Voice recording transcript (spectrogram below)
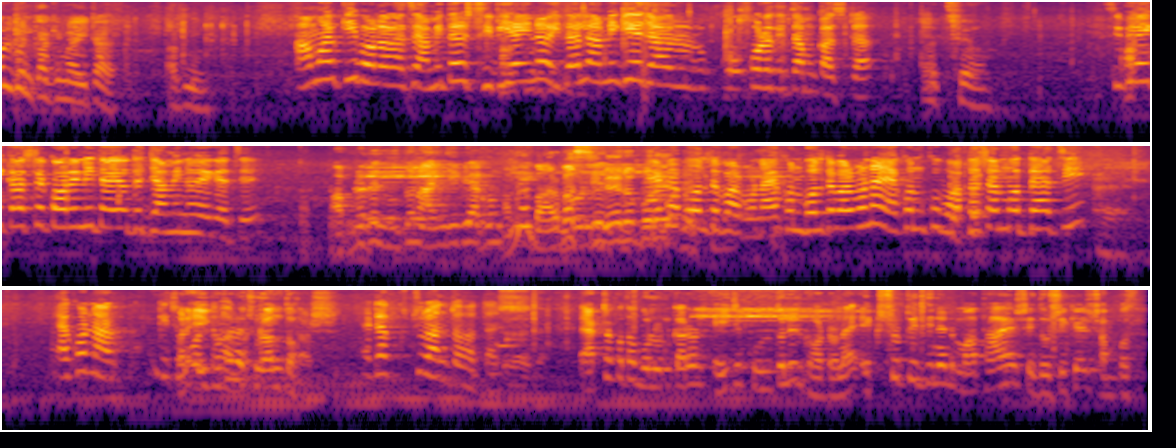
বলবেন কাকিমা এটা আপনি? আমার কি বলার আছে? আমি তো সিবিআই নই তাহলে আমি গিয়ে যা করে দিতাম কাজটা। আচ্ছা। সিবিআই কাজটা করেনি তাই ওদের জামিন হয়ে গেছে। আপনাদের নতুন আইনজীবী এখন আমরা বারবার লড়বে? সিবিআইয়ের ওপরে এটা বলতে পারব না এখন বলতে পারব না এখন খুব হতাশার মধ্যে আছি। এখন আর কিছু মানে বলতে পারব না। চূড়ান্ত। হাস এটা চূড়ান্ত হতাশ। একটা কথা বলুন কারণ এই যে কুলতলির ঘটনায় একষট্টি দিনের মাথায় সেই দোষীকে সাব্যস্ত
